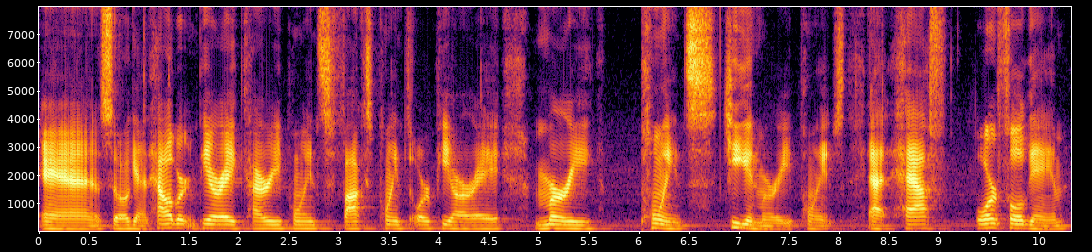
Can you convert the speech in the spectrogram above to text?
And so again, Haliburton PRA, Kyrie points, Fox points or PRA, Murray points, Keegan Murray points at half or full game,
